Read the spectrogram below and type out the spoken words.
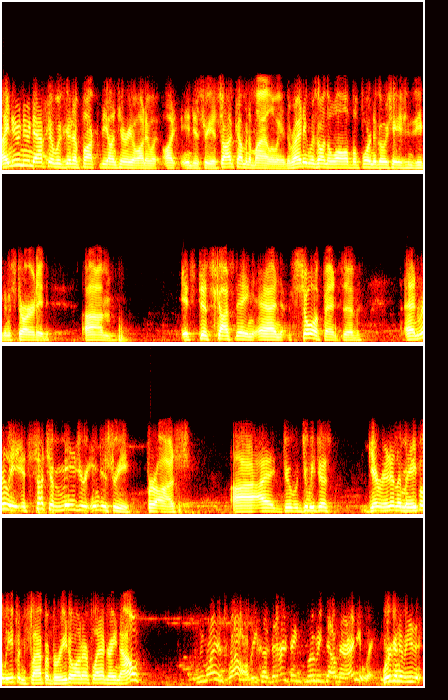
I knew New NAFTA was going to fuck the Ontario auto, auto industry. I saw it coming a mile away. The writing was on the wall before negotiations even started. Um, it's disgusting and so offensive. And really, it's such a major industry for us. Uh, I, do, do we just get rid of the maple leaf and slap a burrito on our flag right now? we might as well because everything's moving down there anyway. We're to be, the,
